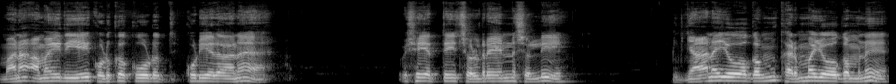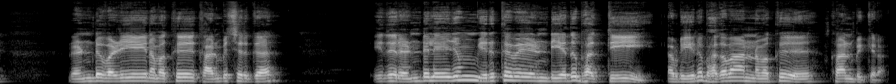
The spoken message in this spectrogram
மன அமைதியை கொடுக்கக்கூட கூடியதான விஷயத்தை சொல்கிறேன்னு சொல்லி ஞானயோகம் கர்மயோகம்னு ரெண்டு வழியை நமக்கு காண்பிச்சிருக்கார். இது ரெண்டிலேயும் இருக்க வேண்டியது பக்தி அப்படின்னு பகவான் நமக்கு காண்பிக்கிறார்.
